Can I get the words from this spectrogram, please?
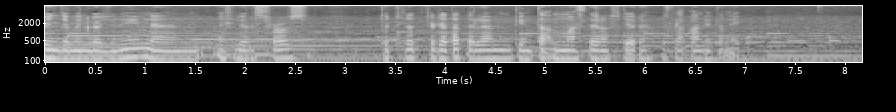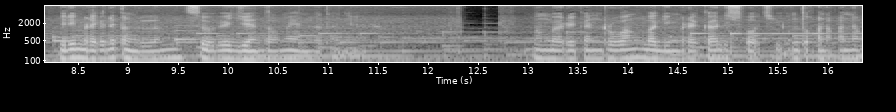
Benjamin Guggenheim dan Isidore Strauss tercatat, tercatat dalam tinta emas dalam sejarah kecelakaan Titanic. Jadi mereka ini tenggelam sebagai gentleman katanya. Memberikan ruang bagi mereka di Skoci untuk anak-anak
